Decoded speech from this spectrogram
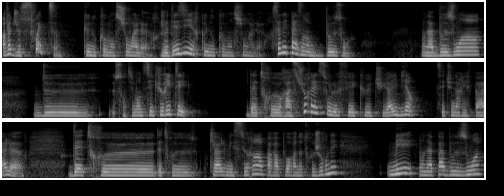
En fait, je souhaite que nous commencions à l'heure. Je désire que nous commencions à l'heure. Ça n'est pas un besoin. On a besoin de sentiment de sécurité, d'être rassuré sur le fait que tu ailles bien si tu n'arrives pas à l'heure, d'être euh, d'être calme et serein par rapport à notre journée. Mais on n'a pas besoin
